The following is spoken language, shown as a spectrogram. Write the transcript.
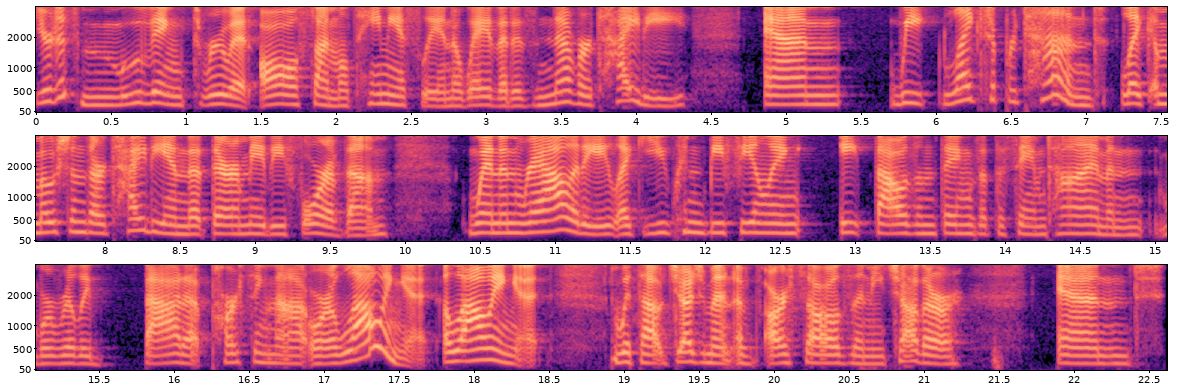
you're just moving through it all simultaneously in a way that is never tidy and we like to pretend like emotions are tidy and that there are maybe four of them when in reality like you can be feeling 8,000 things at the same time and we're really bad at parsing that or allowing it, allowing it without judgment of ourselves and each other. And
